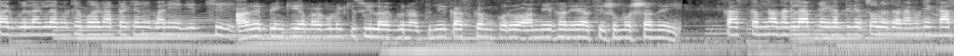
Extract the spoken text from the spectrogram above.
লাগবে লাগলে আমাকে বলেন আপনাকে আমি বানিয়ে দিচ্ছি। আরে পিঙ্কি আমার কোনো কিছুই লাগবে না। তুমি কাজ কাম করো আমি এখানে আছি সমস্যা নেই। কাজ কাম না থাকলে আপনি এখান থেকে চলে যান আমাকে কাজ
